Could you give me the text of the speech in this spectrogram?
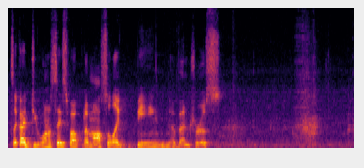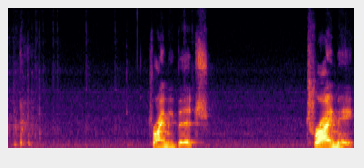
It's like I do want to say spot, but I'm also like being adventurous. Try me, bitch. Try me.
